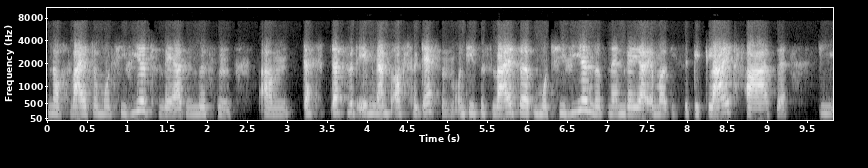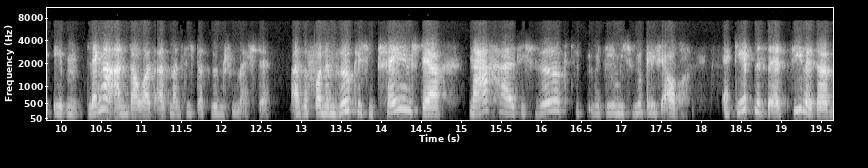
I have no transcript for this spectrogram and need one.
noch weiter motiviert werden müssen, ähm, das, das wird eben ganz oft vergessen. Und dieses weiter Motivieren, das nennen wir ja immer diese Begleitphase, die eben länger andauert, als man sich das wünschen möchte. Also von einem wirklichen Change, der nachhaltig wirkt, mit dem ich wirklich auch Ergebnisse erziele, da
